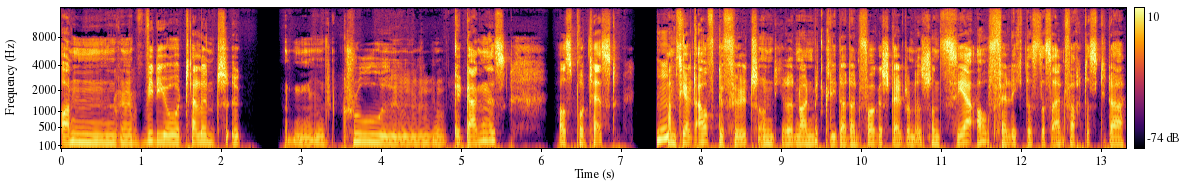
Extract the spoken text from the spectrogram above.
On-Video-Talent-Crew äh, gegangen ist, aus Protest, hm? haben sie halt aufgefüllt und ihre neuen Mitglieder dann vorgestellt und es ist schon sehr auffällig, dass das einfach, dass die da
